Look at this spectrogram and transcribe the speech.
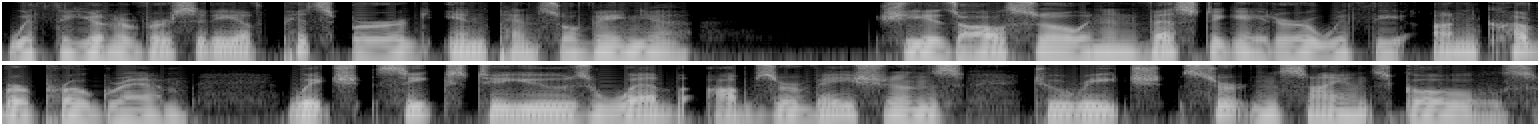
with the University of Pittsburgh in Pennsylvania. She is also an investigator with the Uncover program which seeks to use Webb observations to reach certain science goals.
